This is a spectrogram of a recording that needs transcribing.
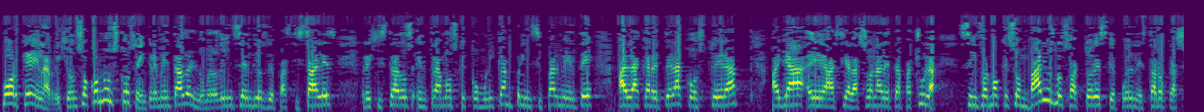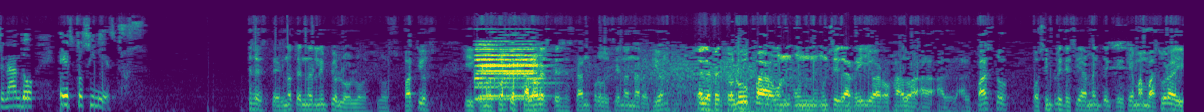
porque en la región Soconusco se ha incrementado el número de incendios de pastizales registrados en tramos que comunican principalmente a la carretera costera allá eh, hacia la zona de Tapachula. Se informó que son varios los factores que pueden estar ocasionando estos siniestros. Este, no tener limpios los, los, los patios y con los fuertes calores que se están produciendo en la región. El efecto lupa, un, un- un cigarrillo arrojado a- al, al pasto o simple y sencillamente que queman basura y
